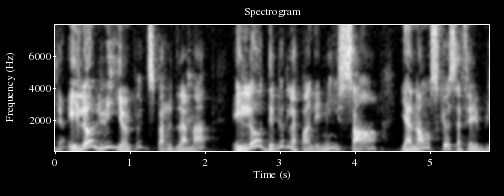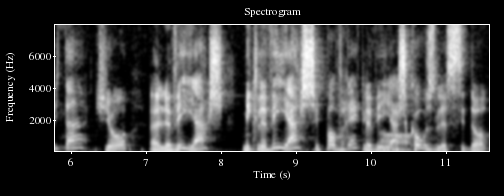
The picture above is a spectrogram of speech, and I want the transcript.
Yeah. Et là, lui, il a un peu disparu de la map. Et là, au début de la pandémie, il sort, il annonce que ça fait huit ans qu'il y a euh, le VIH, mais que le VIH, c'est pas vrai que le VIH cause le sida.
